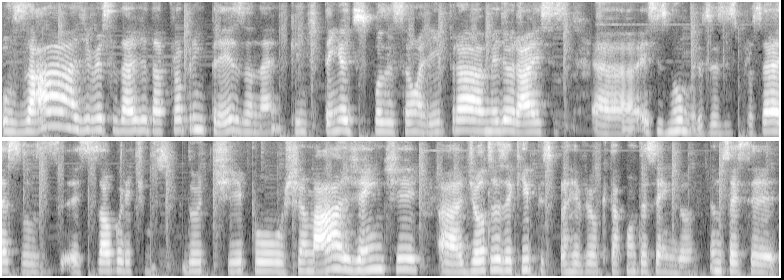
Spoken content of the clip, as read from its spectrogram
usar a diversidade da própria empresa, né? Que a gente tem à disposição ali para melhorar esses uh, esses números, esses processos, esses algoritmos, do tipo chamar a gente uh, de outras equipes para rever o que está acontecendo. Eu não sei se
